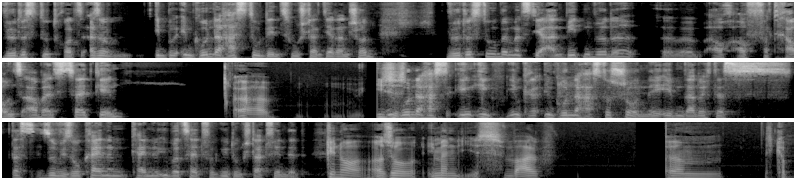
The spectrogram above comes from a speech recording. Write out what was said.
Würdest du trotz, also im, im Grunde hast du den Zustand ja dann schon. Würdest du, wenn man es dir anbieten würde, auch auf Vertrauensarbeitszeit gehen? Äh, Im, Grunde hast, im, im, Im Grunde hast du es schon, ne? eben dadurch, dass, dass sowieso keine, keine Überzeitvergütung stattfindet. Genau, also ich meine, es war, ähm, ich glaube,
